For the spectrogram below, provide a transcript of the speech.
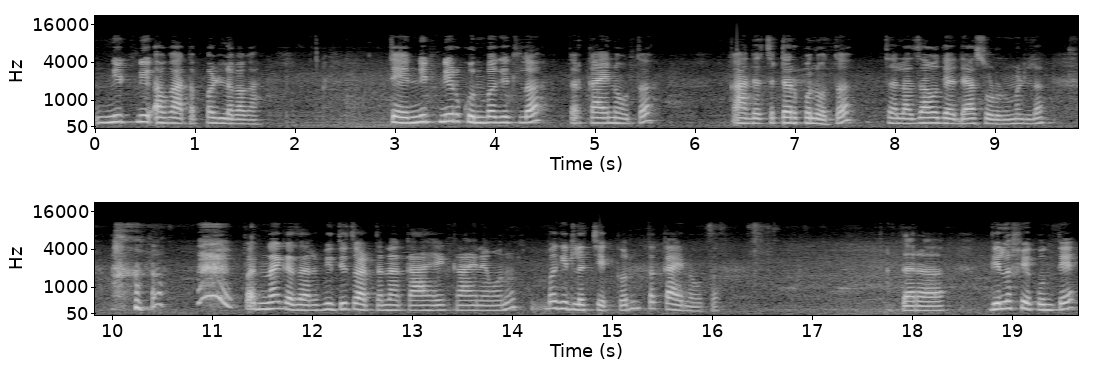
नीट नि अगं आता पडलं बघा. ते नीट निरकून बघितलं तर काय नव्हतं. कांद्याचं टर्पल होतं. चला जाऊ द्या द्या सोडून म्हटलं. पण नाही का जरा भीतीच वाटतं ना काय आहे काय नाही म्हणून. बघितलं चेक करून तर काय नव्हतं. तर दिलं फेकून ते.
